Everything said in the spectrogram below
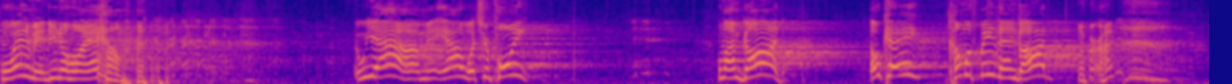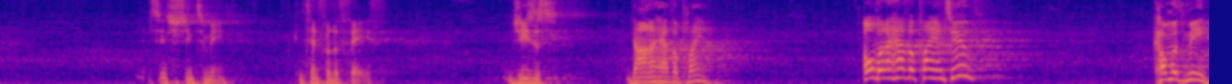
"Well, wait a minute. Do you know who I am?" well, yeah. I mean, yeah. What's your point? Well, I'm God. Okay, come with me then, God. All right. It's interesting to me. Content for the faith. Jesus, Don, I have a plan. Oh, but I have a plan too. Come with me.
